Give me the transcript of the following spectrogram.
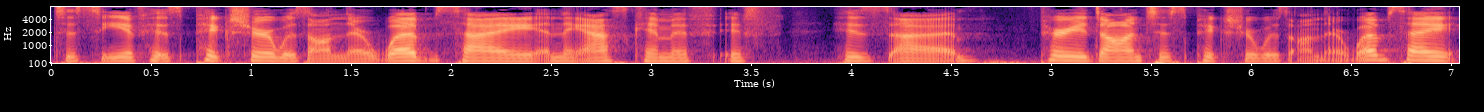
to see if his picture was on their website. And they ask him if, if his uh, periodontist picture was on their website.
